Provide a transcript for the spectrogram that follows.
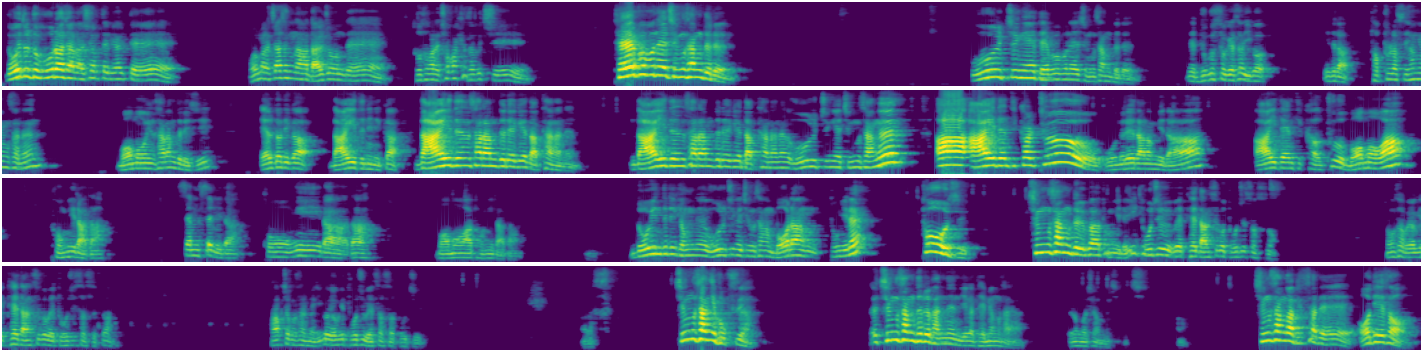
너희들도 우울하잖아, 시험 대비할 때. 얼마나 짜증나, 날 좋은데. 도서관에 처박혀서 그치 대부분의 증상들은 우울증의 대부분의 증상들은 누구 속에서 이거 얘들아 더 플러스 형용사는 뭐뭐인 사람들이지 엘더리가 나이 드니까 나이 든 사람들에게 나타나는 나이 든 사람들에게 나타나는 우울증의 증상은 아 identical to 오늘의 단어입니다. identical to 뭐뭐와 동일하다. 쌤쌤이다. 동일하다. 뭐뭐와 동일하다. 노인들이 겪는 우울증의 증상은 뭐랑 동일해? 도즈. 증상들과 동일해. 이 도즈 왜대안 쓰고 도즈 썼어? 정사 왜 여기 대안 쓰고 왜 도즈 썼을까? 과학적으로 설명. 이거 여기 도즈 왜 썼어? 도즈. 알았어. 증상이 복수야. 증상들을 받는 얘가 대명사야. 이런 것이 없지. 그치? 어. 증상과 비슷하대. 어디에서?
